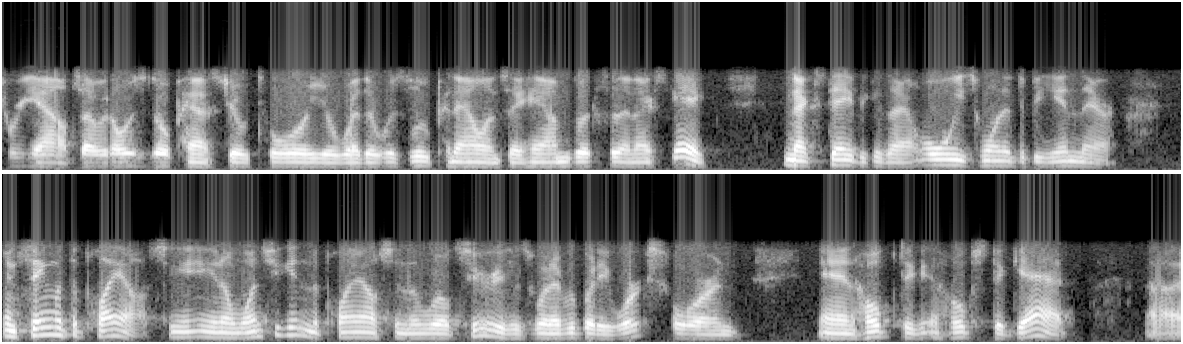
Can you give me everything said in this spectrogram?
three outs. I would always go past Joe Torre or whether it was Lou Piniella and say, "Hey, I'm good for the next game, next day," because I always wanted to be in there. And same with the playoffs. You, you know, once you get in the playoffs in the World Series, is what everybody works for and and hope to hopes to get. Uh,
